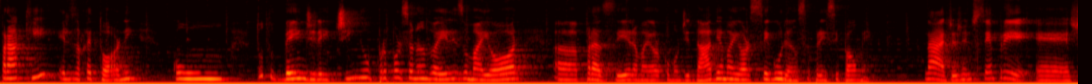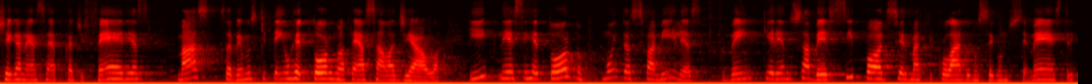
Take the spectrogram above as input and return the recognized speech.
para que eles retornem com tudo bem direitinho, proporcionando a eles o maior uh, prazer, a maior comodidade e a maior segurança, principalmente. Nádia, a gente sempre é, chega nessa época de férias, mas sabemos que tem o retorno até a sala de aula. E nesse retorno, muitas famílias vêm querendo saber se pode ser matriculado no segundo semestre.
